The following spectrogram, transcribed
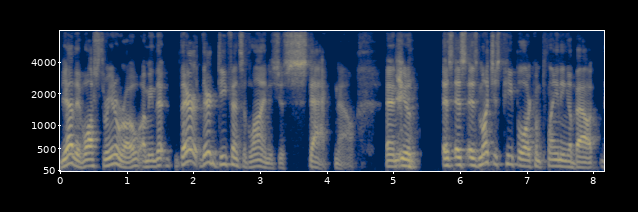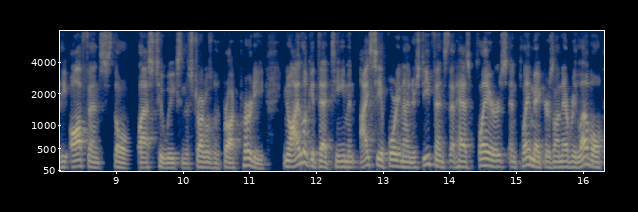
Yeah, they've lost three in a row. I mean, their their defensive line is just stacked now, and you know as, as as much as people are complaining about the offense the last two weeks and the struggles with Brock Purdy, you know, I look at that team and I see a 49ers defense that has players and playmakers on every level,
